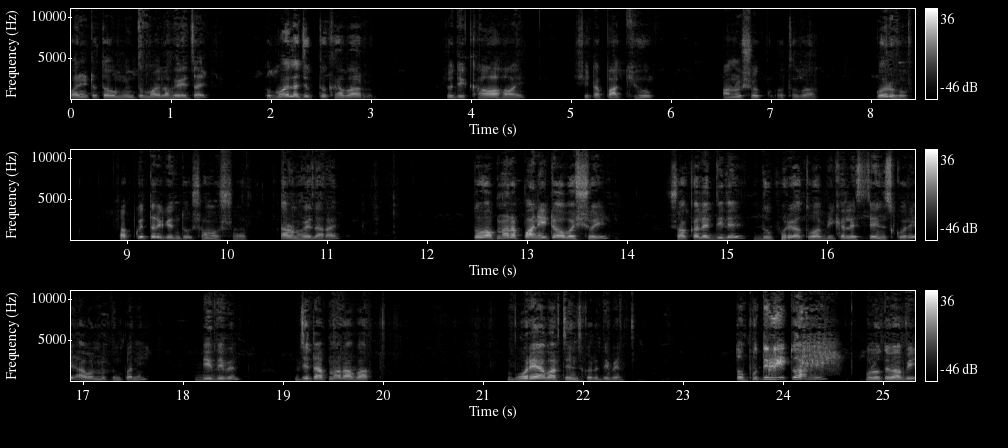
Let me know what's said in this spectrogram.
পানিটা তখন কিন্তু ময়লা হয়ে যায়। তো ময়লাযুক্ত খাবার যদি খাওয়া হয়, সেটা পাখি হোক, মানুষ হোক অথবা গরু হোক, সব ক্ষেত্রে কিন্তু সমস্যার কারণ হয়ে দাঁড়ায়। তো আপনারা পানিটা অবশ্যই সকালে দিলে, দুপুরে অথবা বিকালে চেঞ্জ করে আবার নতুন পানি দিয়ে দেবেন, যেটা আপনার আবার ভোরে আবার চেঞ্জ করে দিবেন। তো প্রতিনিয়ত আমি মূলত ভাবি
